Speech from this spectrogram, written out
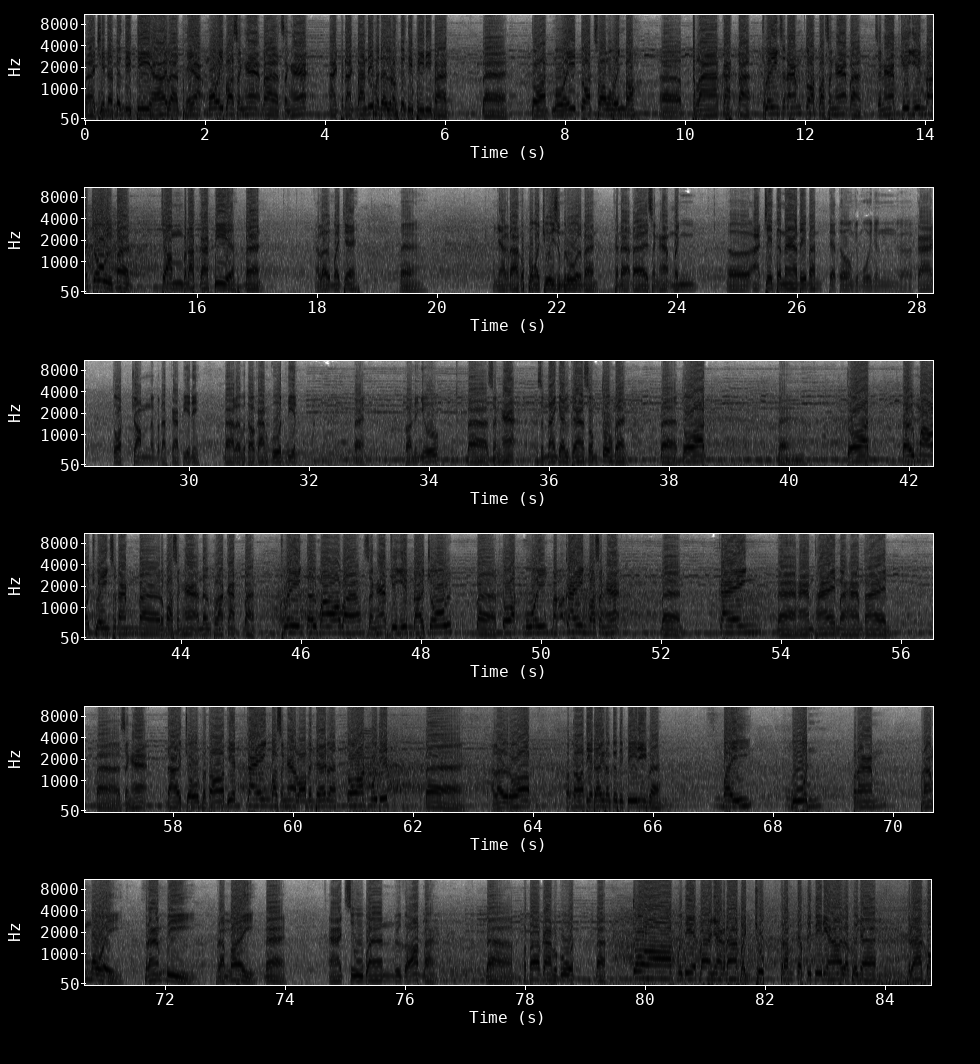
បាទឈានដល់ទឹកទី2ហើយបាទធាក់មួយរបស់សង្ហៈបាទសង្ហៈអាចផ្ដាច់បានទេមកទៅក្នុងទឹកទី2នេះបាទបាទតាត់មួយតាត់សងមកវិញរបស់អឺផ្លាកាត់បាទឆ្វេងស្ដាំតាត់របស់សង្ហៈបាទសង្ហៈព្យាយាមដល់ចូលបាទចំប្រដាប់ការពារបាទឥឡូវមិនចេះបាទអញ្ញាកដាកំពុងឲ្យជួយសម្រួលបាទខណៈដែលសង្ហៈមិញអឺអចេតនាទេបាទតកតងជាមួយនឹងការទាត់ ចំនៅប្រដាប់ការពារនេះបាទឥឡូវបន្តការប្រកួតទៀតបាទ continue បាទសង្ហៈសម្ដែងកាយវិការសុំទោសបាទបាទទាត់បាទទាត់ទៅមកឆ្វេងស្ដាំបាទរបស់សង្ហៈនិងផ្លាកាត់បាទឆ្វេងទៅមកបាទសង្ហៈព្យាយាមដើរចូលបាទទាត់មួយបាទកែងរបស់សង្ហៈបាទកែងបាទហាមថែមបាទហាមថែមបាទសង្ហៈ ដើរចូលបន្តទៀតកែងរបស់សង្ហៈល្អមែនទែនបាទទាត់មួយទៀតបាទឥឡូវរាប់បន្តទៀតហើយក្នុងទឹកទី2នេះបាទ3 4 5 6 7 8បាទអាចស៊ូបានឬក៏អត់បាទបាទបន្តការប្រកួតបាទទាត់មួយទៀតបាទអាញាកដាលបញ្ឈប់ត្រឹមទឹកទី2នេះហើយបាទឃើញថាកីឡាករ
